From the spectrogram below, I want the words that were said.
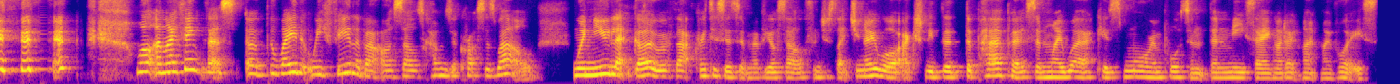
well, and I think that's uh, the way that we feel about ourselves comes across as well. When you let go of that criticism of yourself and just like, do you know what, actually, the, the purpose and my work is more important than me saying I don't like my voice.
